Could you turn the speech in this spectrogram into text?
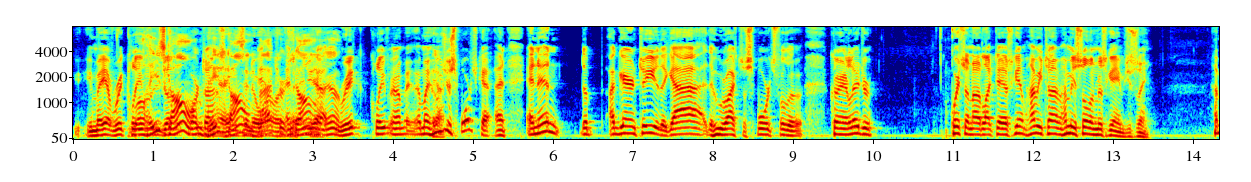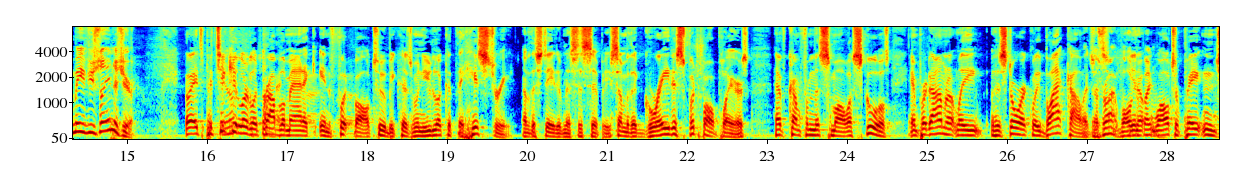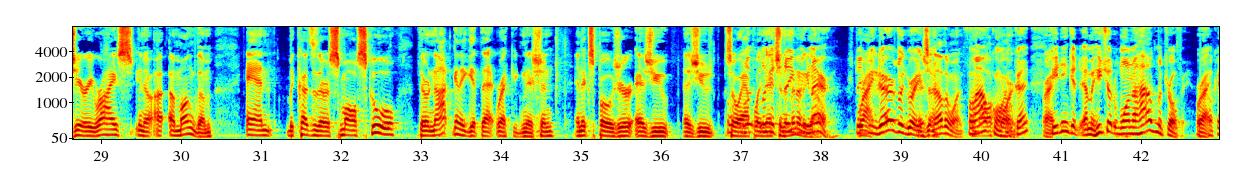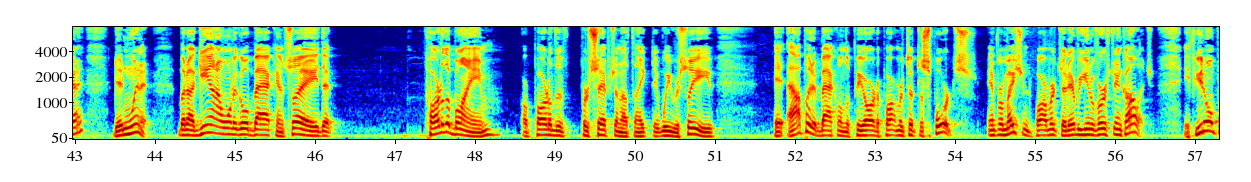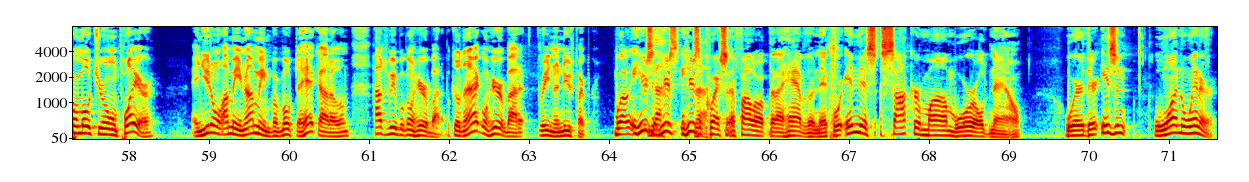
You you may have Rick Cleveland. Well, he's who does gone. He's Yeah, he's gone. in New Orleans. Patrick's And gone. Yeah. Rick Cleveland. I mean, I mean who's Yeah. your sports guy? And and then the I guarantee you, the guy who writes the sports for the Clarion Ledger. Question I'd like to ask him: How many times? How many Southern Miss games you seen? How many have you seen this year? Well, it's particularly problematic in football too, because when you look at the history of the state of Mississippi, some of the greatest football players have come from the smallest schools, and predominantly historically black colleges. That's right, Walter you know, Payton. Walter Payton, Jerry Rice, you know, uh, among them. And because they're a small school, they're not going to get that recognition and exposure as you as you so Look- aptly look mentioned a minute McNair. ago. Steve Right. McNair's a great. There's another one from, Alcorn. Okay, Right. he didn't get. I mean, he should have won the Heisman Trophy. Right. Okay, didn't win it. But again, I want to go back and say that part of the blame or part of the perception I think that we receive. It, I'll put it back on the PR departments at the sports information departments at every university and college. If you don't promote your own player, and you don't, I mean, I mean, promote the heck out of them, how's people going to hear about it? Because they're not going to hear about it reading the newspaper. Well, here's No, here's here's no. a question, a follow up that I have though, Nick. We're in this soccer mom world now, where there isn't one winner.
